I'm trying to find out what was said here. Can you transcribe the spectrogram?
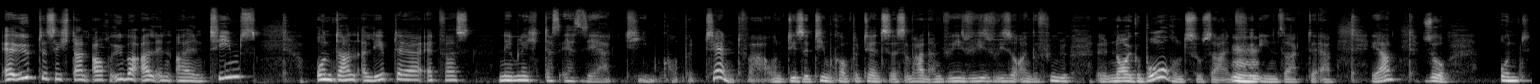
Er übte sich dann auch überall in allen Teams und dann erlebte er etwas, nämlich, dass er sehr teamkompetent war. Und diese Teamkompetenz, das war dann wie, wie, wie so ein Gefühl, äh, neu geboren zu sein mhm. für ihn, sagte er. Ja, so. Und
